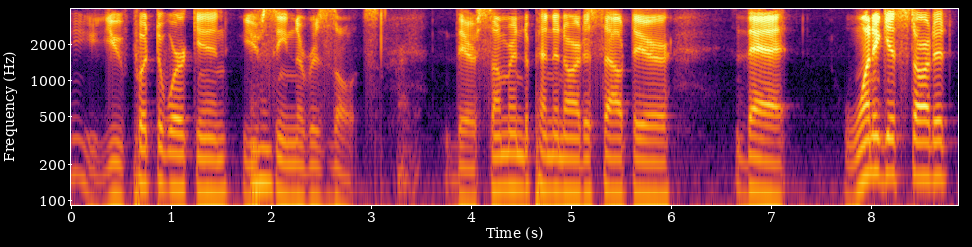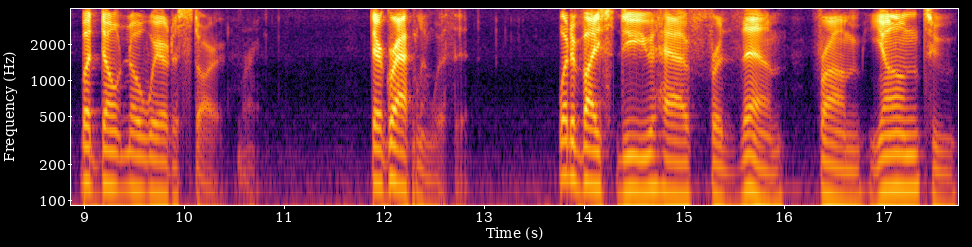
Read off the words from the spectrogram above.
you've put the work in, you've mm-hmm. seen the results. Right. There's some independent artists out there that want to get started but don't know where to start Right. they're grappling with it. What advice do you have for them from young to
